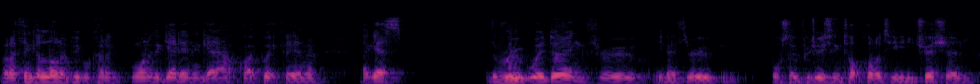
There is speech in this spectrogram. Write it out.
but I think a lot of people kind of wanted to get in and get out quite quickly and. Uh, I guess the route we're doing through, you know, through also producing top quality nutrition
